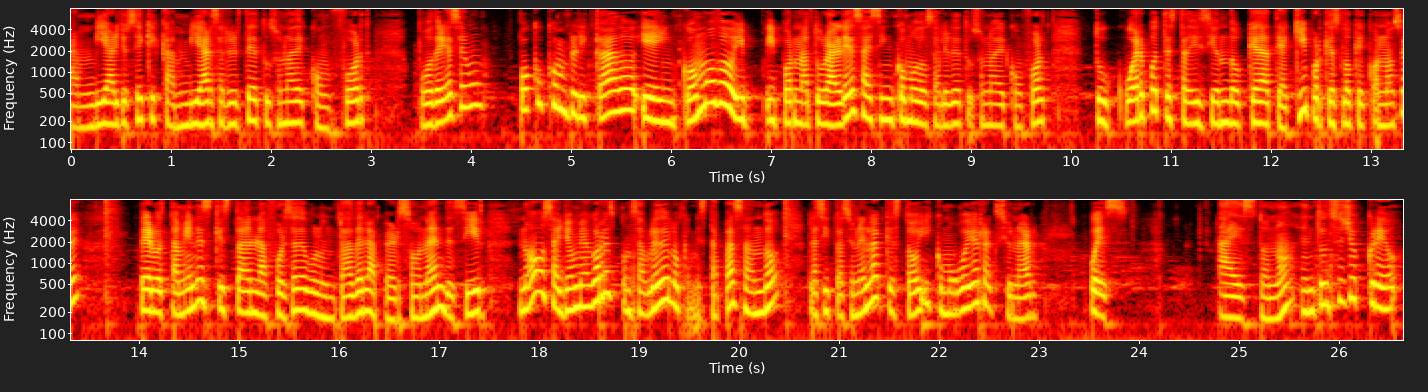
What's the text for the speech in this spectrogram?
cambiar? Yo sé que cambiar, salirte de tu zona de confort, podría ser un poco complicado e incómodo y, y por naturaleza es incómodo salir de tu zona de confort. Tu cuerpo te está diciendo quédate aquí porque es lo que conoce, pero también es que está en la fuerza de voluntad de la persona en decir, no, o sea, yo me hago responsable de lo que me está pasando, la situación en la que estoy y cómo voy a reaccionar, pues, a esto, ¿no? Entonces yo creo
